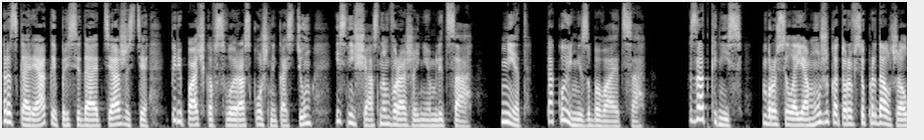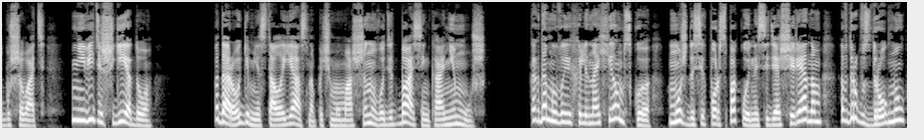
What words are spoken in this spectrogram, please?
Раскорякой приседает тяжести, перепачкав свой роскошный костюм и с несчастным выражением лица. Нет, такое не забывается. «Заткнись», — бросила я мужу, который все продолжал бушевать. «Не видишь, еду!» По дороге мне стало ясно, почему машину водит Басенька, а не муж. Когда мы выехали на Хелмскую, муж, до сих пор спокойно сидящий рядом, вдруг вздрогнул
